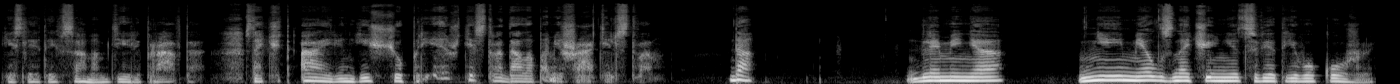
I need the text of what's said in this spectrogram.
если это и в самом деле правда, значит, Айрин еще прежде страдала помешательством. Да, для меня не имел значения цвет его кожи.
